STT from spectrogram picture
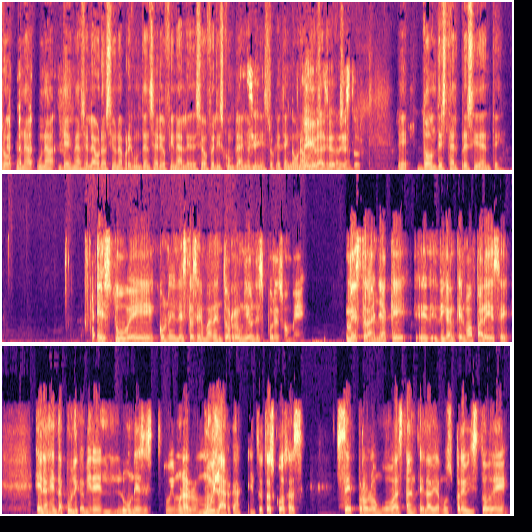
ministro, una, una, déjeme hacerle ahora sí una pregunta en serio final. Le deseo feliz cumpleaños, ministro, que tenga una buena gracias, celebración. Néstor. Eh, ¿Dónde está el presidente? Estuve con él esta semana en dos reuniones, por eso me, me extraña que eh, digan que no aparece en agenda pública. Mire, el lunes tuvimos una reunión muy larga, entre otras cosas, se prolongó bastante, la habíamos previsto de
